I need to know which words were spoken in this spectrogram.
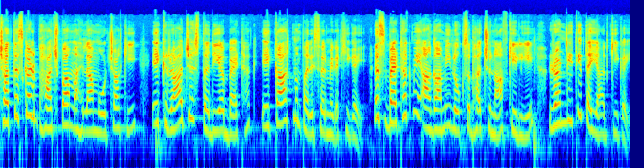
छत्तीसगढ़ भाजपा महिला मोर्चा की एक राज्य स्तरीय बैठक एकात्म परिसर में रखी गई। इस बैठक में आगामी लोकसभा चुनाव के लिए रणनीति तैयार की गई।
